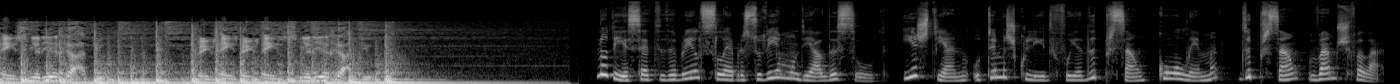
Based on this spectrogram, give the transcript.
Engenharia Rádio. Engenharia Rádio. Dia 7 de abril celebra-se o Dia Mundial da Saúde e este ano o tema escolhido foi a depressão com o lema Depressão, vamos falar.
